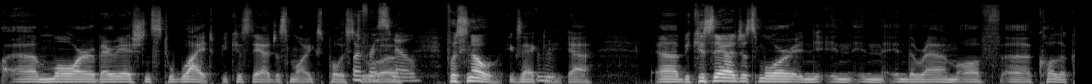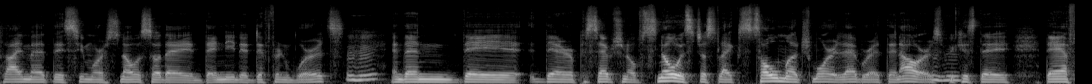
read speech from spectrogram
uh, more variations to white because they are just more exposed Or to for uh, snow. Mm-hmm. For snow, exactly. Yeah, uh, because they are just more in in in in the realm of uh, colder climate. They see more snow, so they they needed different words, Mm-hmm. and then they their perception of snow is just like so much more elaborate than ours Mm-hmm. because they they have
